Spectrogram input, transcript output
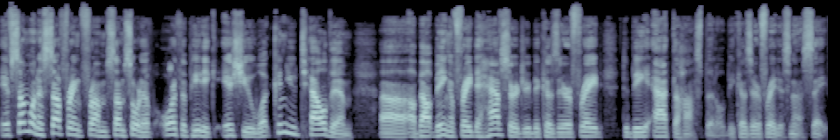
if someone is suffering from some sort of orthopedic issue, what can you tell them uh, about being afraid to have surgery because they're afraid to be at the hospital because they're afraid it's not safe?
